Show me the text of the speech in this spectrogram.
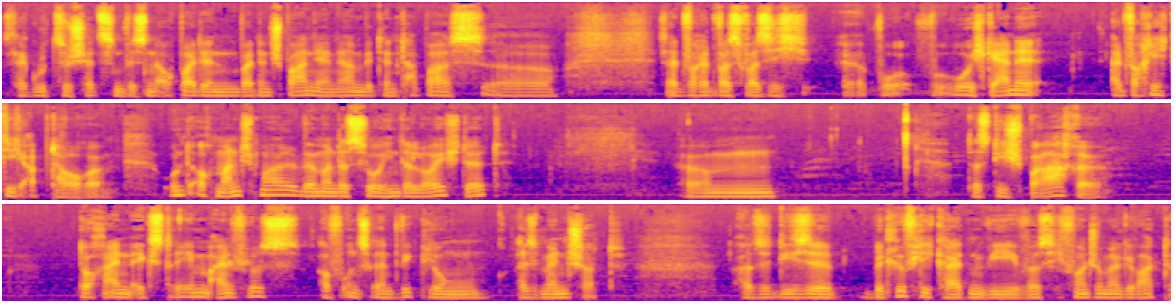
sehr gut zu schätzen wissen. Auch bei den, bei den Spaniern, ja, mit den Tapas, äh, ist einfach etwas, was ich, äh, wo, wo ich gerne einfach richtig abtauche. Und auch manchmal, wenn man das so hinterleuchtet, ähm, dass die Sprache doch einen extremen Einfluss auf unsere Entwicklung als Mensch hat. Also diese Begrifflichkeiten wie, was ich vorhin schon mal gewagt,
